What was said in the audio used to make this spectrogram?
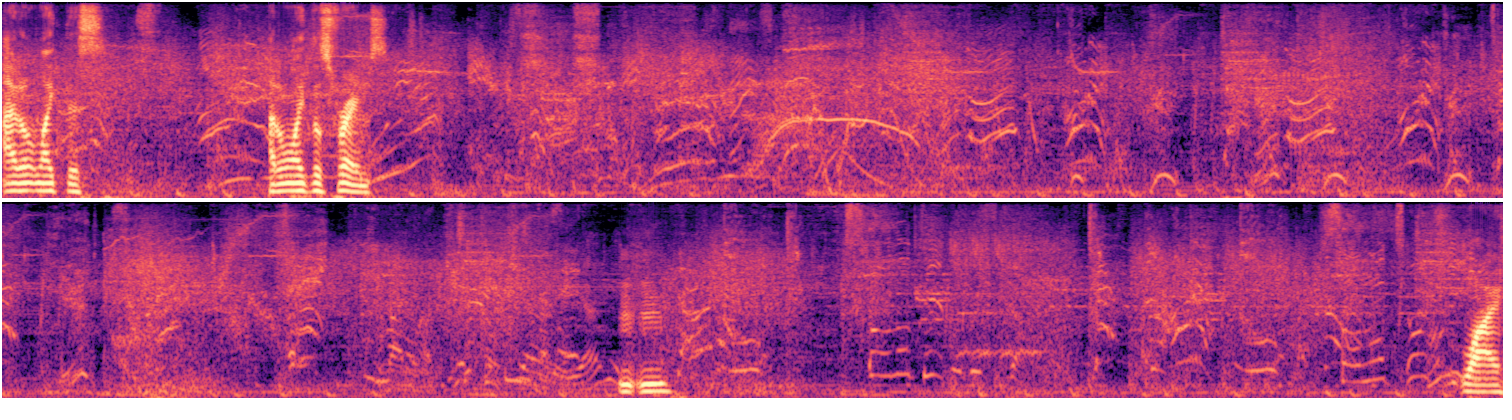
I don't like this. I don't like those frames. Mm-mm. Why?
